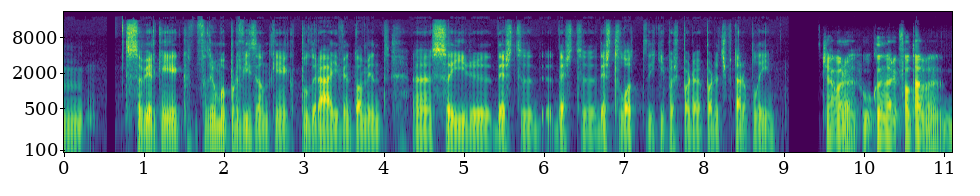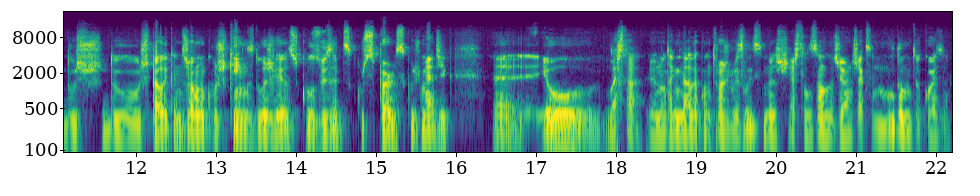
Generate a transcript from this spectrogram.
um, de saber quem é que fazer uma previsão de quem é que poderá eventualmente uh, sair deste, deste, deste lote de equipas para, para disputar o play-in. Já agora, o calendário que faltava dos, dos Pelicans jogam com os Kings duas vezes, com os Wizards, com os Spurs, com os Magic. Uh, eu, lá está, eu não tenho nada contra os Grizzlies, mas esta lesão do Jaron Jackson muda muita coisa.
